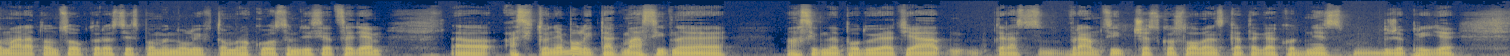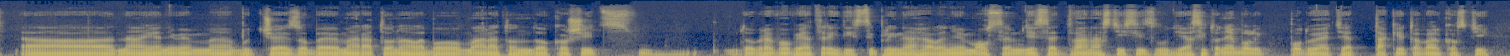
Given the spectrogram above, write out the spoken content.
maratoncov, ktoré ste spomenuli v tom roku 87, uh, asi to neboli tak masívne masívne podujatia. Teraz v rámci Československa, tak ako dnes, že príde na, ja neviem, buď ČSOB maratón alebo maratón do Košic dobre vo viacerých disciplínach, ale neviem, 8, 10, 12 tisíc ľudí. Asi to neboli podujatia takejto veľkosti.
